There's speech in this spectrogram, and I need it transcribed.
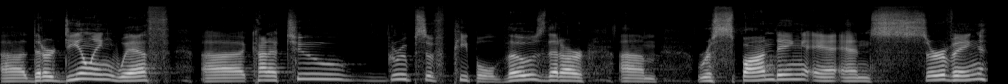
uh, that are dealing with uh, kind of two groups of people those that are um, responding and, and serving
